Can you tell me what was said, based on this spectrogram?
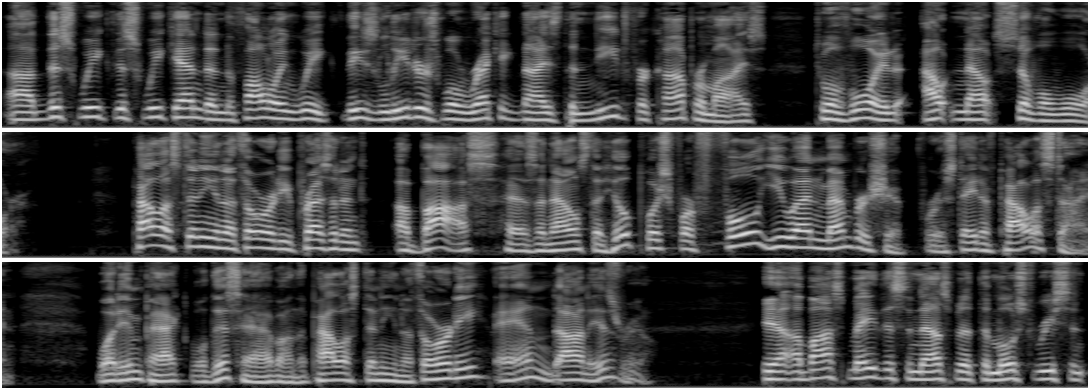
uh, this week, this weekend, and the following week, these leaders will recognize the need for compromise to avoid out and out civil war. Palestinian Authority President Abbas has announced that he'll push for full UN membership for a state of Palestine. What impact will this have on the Palestinian Authority and on Israel? Yeah, Abbas made this announcement at the most recent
